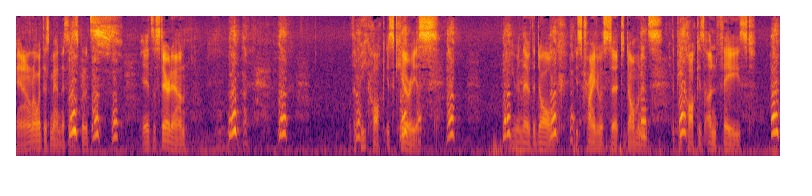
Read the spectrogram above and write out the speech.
Man, I don't know what this madness is, but it's it's a stare down. The peacock is curious. Even though the dog is trying to assert dominance, the peacock is unfazed. The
